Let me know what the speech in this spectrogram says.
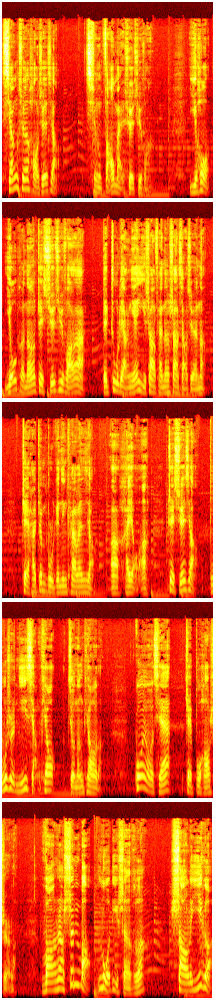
想选好学校，请早买学区房。以后有可能这学区房啊，得住两年以上才能上小学呢，这还真不是跟您开玩笑啊。还有啊，这学校不是你想挑就能挑的，光有钱这不好使了，网上申报落地审核，少了一个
